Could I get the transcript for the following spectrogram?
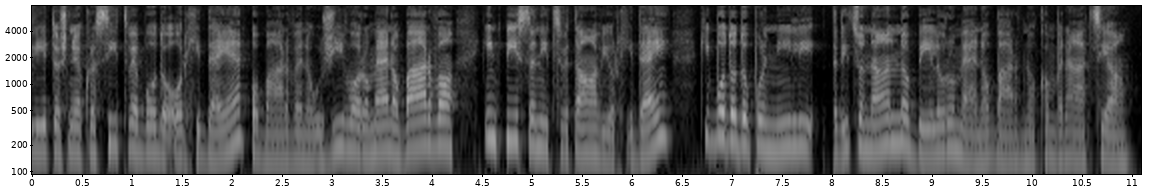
letošnje okrasitve bodo orhideje, pobarvane v živo rumeno barvo in pisani cvetovi orhidej, ki bodo dopolnili tradicionalno belo-rumeno barvno kombinacijo.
